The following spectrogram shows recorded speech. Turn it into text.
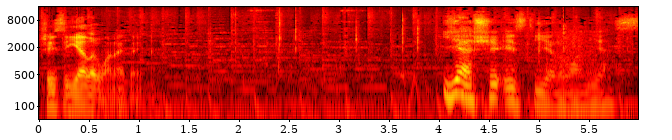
She's the yellow one, I think. Yeah, she is the yellow one, yes.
